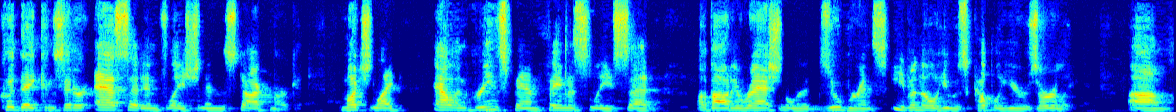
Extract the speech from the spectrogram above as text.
Could they consider asset inflation in the stock market? Much like Alan Greenspan famously said about irrational exuberance, even though he was a couple years early. Um,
